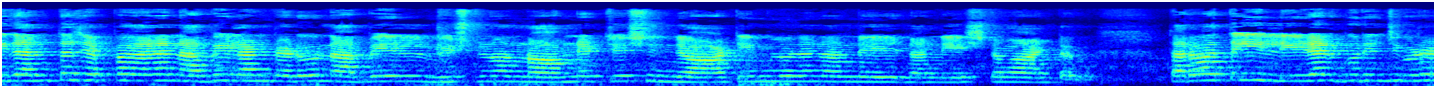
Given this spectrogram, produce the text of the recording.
ఇదంతా చెప్పగానే నబీల్ అంటాడు నబీల్ విష్ణు నామినేట్ చేసింది ఆ టీంలోనే నన్ను నన్ను వేసినవా? అంటారు. తర్వాత ఈ లీడర్ గురించి కూడా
